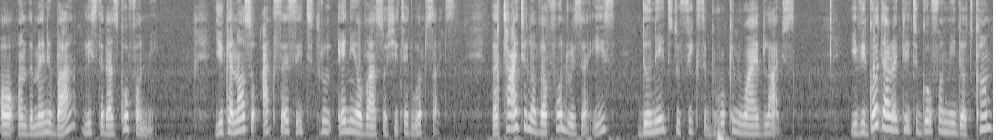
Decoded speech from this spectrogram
or on the menu bar listed as GoFundMe. You can also access it through any of our associated websites. The title of our fundraiser is donate to fix broken wired lives. If you go directly to gofundme.com,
